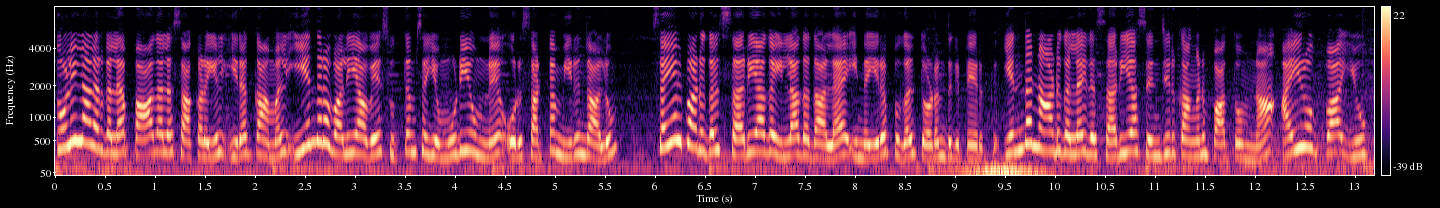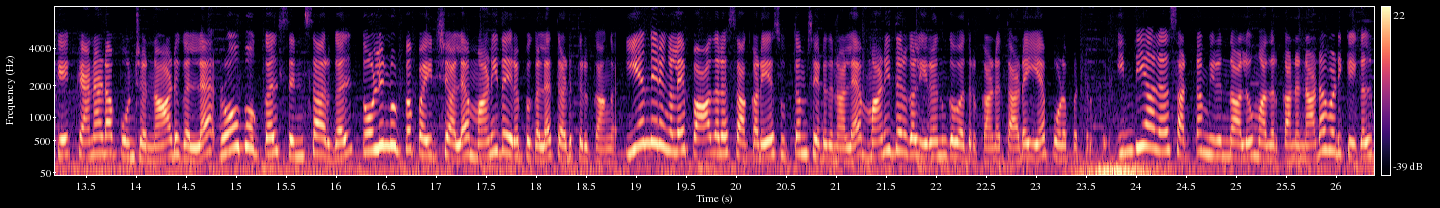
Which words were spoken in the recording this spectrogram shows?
தொழிலாளர்களை பாதாள சாக்கடையில் இறக்காமல் இயந்திர வழியாவே சுத்தம் செய்ய முடியும்னு ஒரு சட்டம் இருந்தாலும் செயல்பாடுகள் சரியாக இல்லாததால இந்த இறப்புகள் தொடர்ந்துகிட்டே இருக்கு. எந்த நாடுகள்ல இதை சரியா செஞ்சிருக்காங்கன்னு பார்த்தோம்னா ஐரோப்பா யூகே கனடா போன்ற நாடுகள்ல ரோபோக்கள் சென்சார்கள் தொழில்நுட்ப பயிற்சியால மனித இறப்புகளை தடுத்திருக்காங்க. இயந்திரங்களே பாதாள சாக்கடையை சுத்தம் செய்யறதுனால மனிதர்கள் இறங்குவதற்கான தடையை போடப்பட்டிருக்கு. இந்தியால சட்டம் இருந்தாலும் அதற்கான நடவடிக்கைகள்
